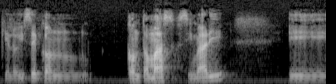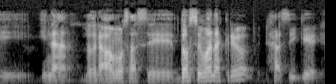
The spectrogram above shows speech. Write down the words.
que lo hice con, con Tomás Simari, y, nada, lo grabamos hace dos semanas creo, así que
